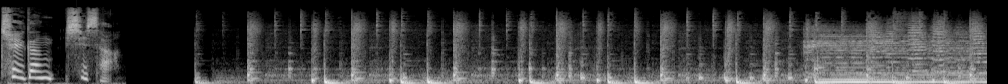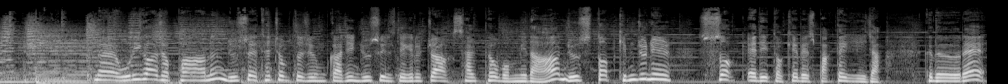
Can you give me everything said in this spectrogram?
최강 시사. 네, 우리가 접하는 뉴스의 태초부터 지금까지 뉴스 일대기를 쫙 살펴봅니다. 뉴스톱 김준일 수석 에디터 KBS 박대기 기자 그들의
